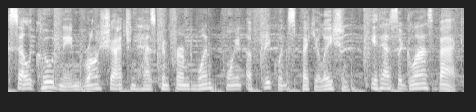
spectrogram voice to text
XL codenamed crosshatch and has confirmed one point of frequent speculation, it has a glass back.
